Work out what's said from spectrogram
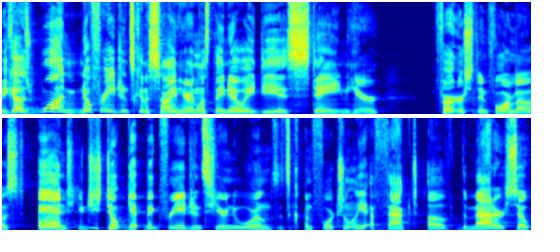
Because one, no free agent's going to sign here unless they know AD is staying here first and foremost. And you just don't get big free agents here in New Orleans. It's unfortunately a fact of the matter. So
